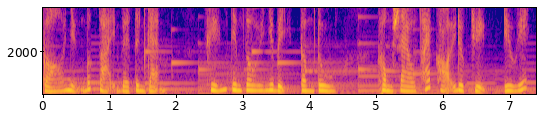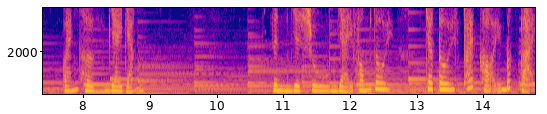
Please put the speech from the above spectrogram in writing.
có những bất toại về tình cảm, khiến tim tôi như bị cầm tù, không sao thoát khỏi được chuyện yêu ghét, oán hờn dai dẳng. Xin giêsu giải phóng tôi, cho tôi thoát khỏi bất toại,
